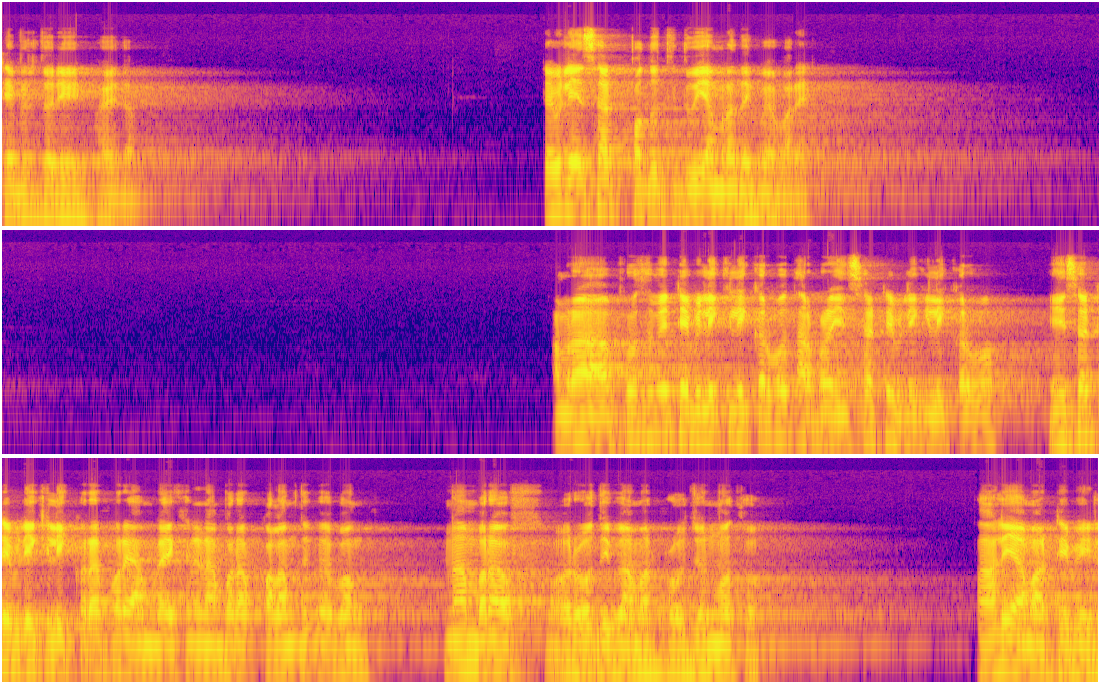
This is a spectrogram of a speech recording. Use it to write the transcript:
টেবিল তৈরি হয়ে যাবে। টেবিল ইনসার্ট পদ্ধতি দুই আমরা দেখব এবারে। আমরা প্রথমে টেবিলে ক্লিক করব, তারপরে ইনসার্ট টেবিলে ক্লিক করব। ইনসার্ট টেবিলে ক্লিক করার পরে আমরা এখানে নাম্বার অফ কলাম দেবো এবং নাম্বার অফ রো দিব আমার প্রয়োজন মতো। তাহলে আমার টেবিল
